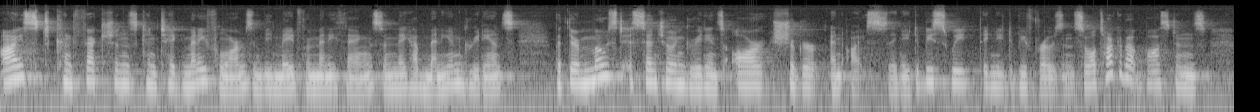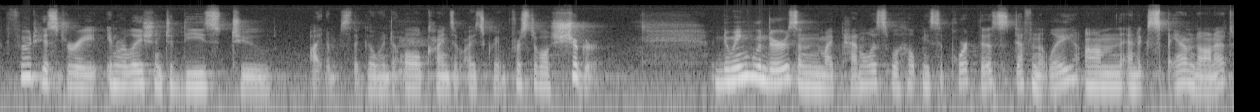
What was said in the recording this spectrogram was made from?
iced confections can take many forms and be made from many things, and they have many ingredients, but their most essential ingredients are sugar and ice. They need to be sweet, they need to be frozen. So I'll talk about Boston's food history in relation to these two items that go into all kinds of ice cream. First of all, sugar. New Englanders, and my panelists will help me support this definitely um, and expand on it.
